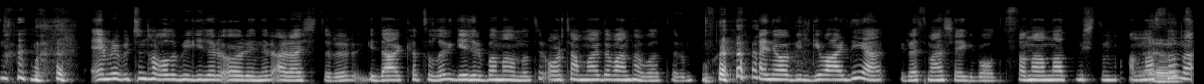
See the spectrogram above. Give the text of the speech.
Emre bütün havalı bilgileri öğrenir, araştırır, gider katılır, gelir bana anlatır. Ortamlarda ben hava atarım. hani o bilgi vardı ya resmen şey gibi oldu. Sana anlatmıştım. Anlatsana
